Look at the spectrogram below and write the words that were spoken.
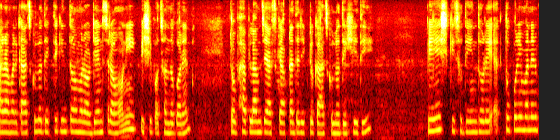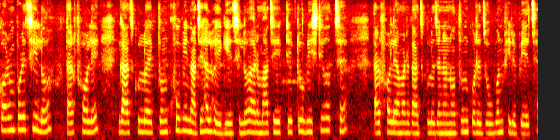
আর আমার গাছগুলো দেখতে কিন্তু আমার অডিয়েন্সরা অনেক বেশি পছন্দ করেন। তো ভাবলাম যে আজকে আপনাদের একটু গাছগুলো দেখিয়ে দিই। বেশ কিছুদিন ধরে এত পরিমাণের গরম পড়েছিল তার ফলে গাছগুলো একদম খুবই নাজেহাল হয়ে গিয়েছিল আর মাঝে একটু একটু বৃষ্টি হচ্ছে, তার ফলে আমার গাছগুলো যেন নতুন করে যৌবন ফিরে পেয়েছে।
